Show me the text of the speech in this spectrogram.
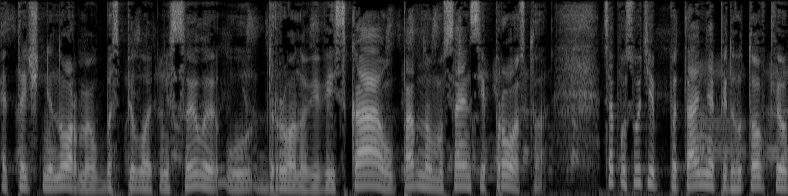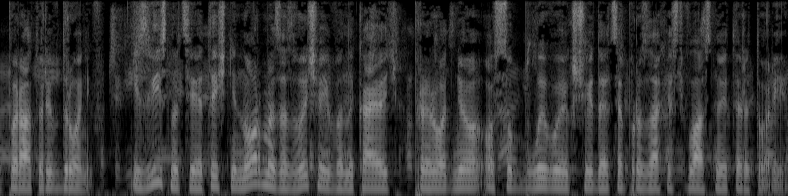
етичні норми у безпілотні сили у дронові війська у певному сенсі просто. Це по суті питання підготовки операторів дронів. І звісно, ці етичні норми зазвичай виникають природньо, особливо якщо йдеться про захист власної території.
